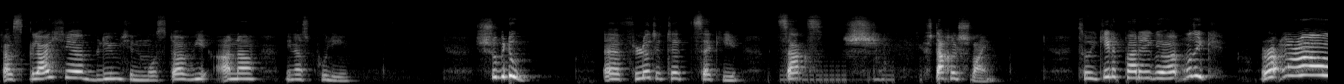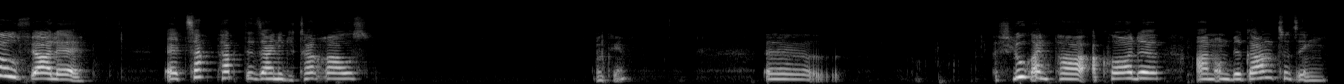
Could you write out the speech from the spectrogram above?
das gleiche Blümchenmuster wie Annalenas Pulli. Schubidu, äh, flötete Zecki, Zacks Sch Stachelschwein. Zu jeder Party gehört Musik. Rock'n'Roll für alle. Äh, Zack packte seine Gitarre aus. Okay. Äh, schlug ein paar Akkorde an und begann zu singen.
